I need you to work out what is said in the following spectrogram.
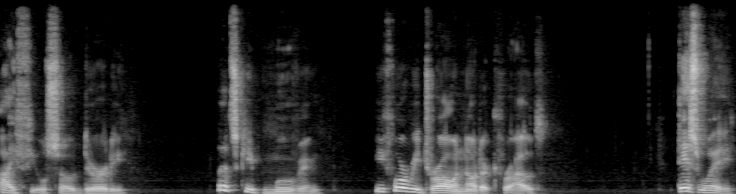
I feel so dirty. Let's keep moving before we draw another crowd. This way.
